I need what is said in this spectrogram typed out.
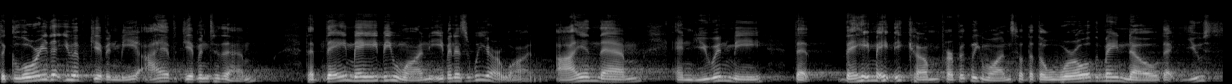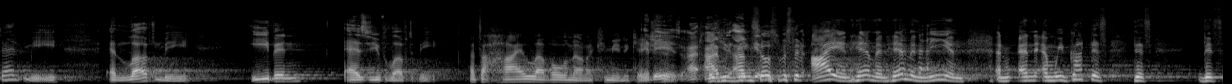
The glory that you have given me, I have given to them, that they may be one, even as we are one. I and them, and you and me, that they may become perfectly one, so that the world may know that you sent me and loved me, even as you've loved me. That's a high level amount of communication. It is. I, am being getting... so specific. I and him, and him and me, and and and, and we've got this this this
